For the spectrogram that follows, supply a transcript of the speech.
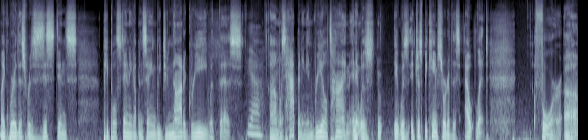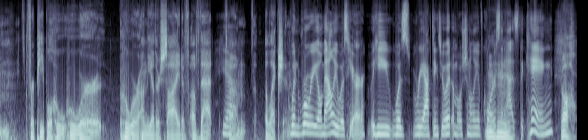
Like where this resistance people standing up and saying we do not agree with this yeah. um, was happening in real time, and it was it was it just became sort of this outlet for um, for people who who were who were on the other side of of that Yeah. um, election. When Rory O'Malley was here, he was reacting to it emotionally, of course, and Mm-hmm. as the king. oh,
